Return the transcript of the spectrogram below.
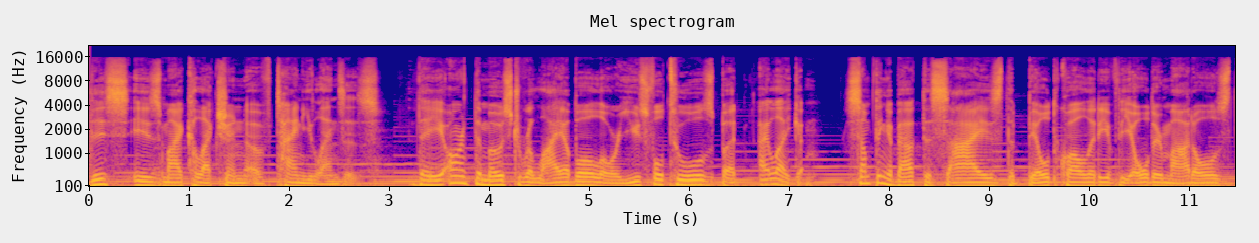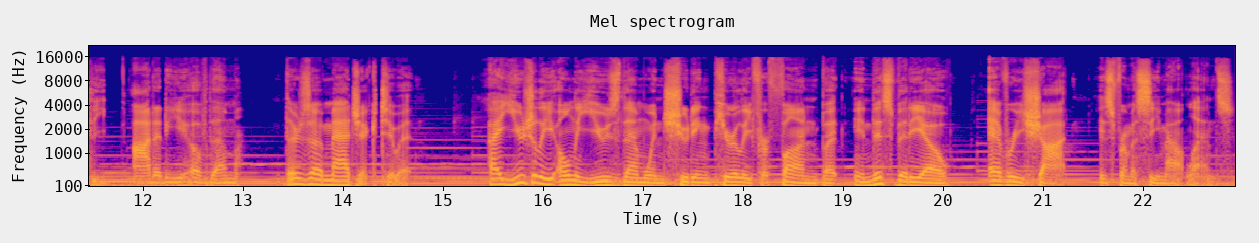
This is my collection of tiny lenses. They aren't the most reliable or useful tools, but I like them. Something about the size, the build quality of the older models, the oddity of them, there's a magic to it. I usually only use them when shooting purely for fun, but in this video, every shot is from a C-mount lens.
